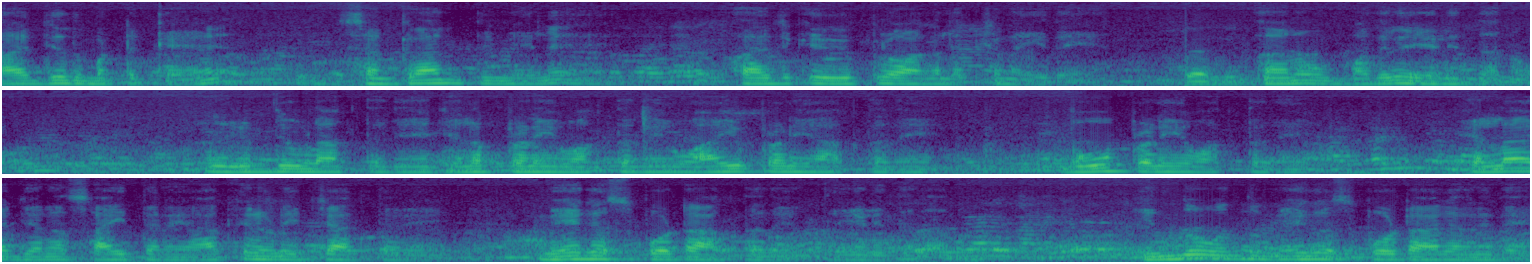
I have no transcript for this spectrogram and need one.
ರಾಜ್ಯದ ಮಟ್ಟಕ್ಕೆ ಸಂಕ್ರಾಂತಿ ಮೇಲೆ ರಾಜಕೀಯ ವಿಪ್ಲವ ಆಗೋ ಲಕ್ಷಣ ಇದೆ. ನಾನು ಮೊದಲೇ ಹೇಳಿದ್ದನು ಯುದ್ಧಗಳಾಗ್ತದೆ ಜಲಪ್ರಳಯವಾಗ್ತದೆ, ವಾಯುಪ್ರಳಯ ಆಗ್ತದೆ, ಭೂಪ್ರಳಯವಾಗ್ತದೆ, ಎಲ್ಲ ಜನ ಸಾಯ್ತಾರೆ ಆಕ್ರಮಣ ಹೆಚ್ಚಾಗ್ತವೆ ಮೇಘ ಸ್ಫೋಟ ಆಗ್ತದೆ ಅಂತ ಹೇಳಿದ್ದೆ ನಾನು. ಇನ್ನೂ ಒಂದು ಮೇಘ ಸ್ಫೋಟ ಆಗೋದಿದೆ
